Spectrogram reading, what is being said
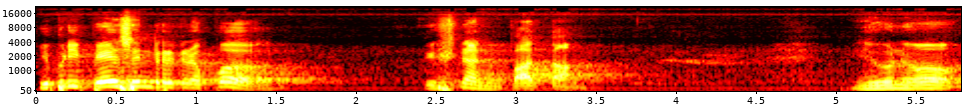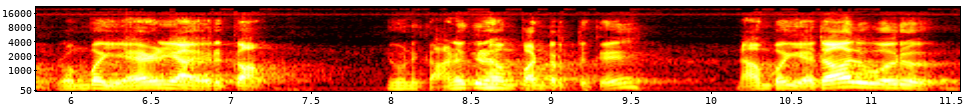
இப்படி பேசின்னு இருக்கிறப்போ கிருஷ்ணன் பார்த்தான். இவனும் ரொம்ப ஏழையாக இருக்கான். இவனுக்கு அனுகிரகம் பண்ணுறதுக்கு நாம் ஏதாவது ஒரு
